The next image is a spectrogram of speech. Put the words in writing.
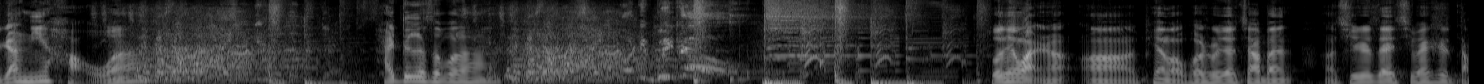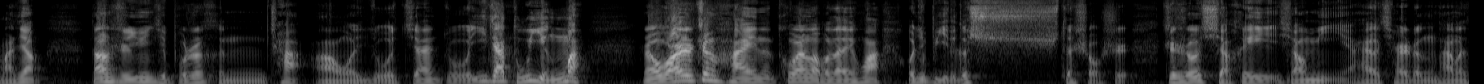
让你好啊，还嘚瑟不了？昨天晚上啊，骗老婆说要加班啊，其实在棋牌室打麻将，当时运气不是很差啊，我我家我一家独赢嘛，然后玩的正嗨呢，突然老婆打电话，我就比了个嘘的手势，这时候小黑、小米还有千灯他们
